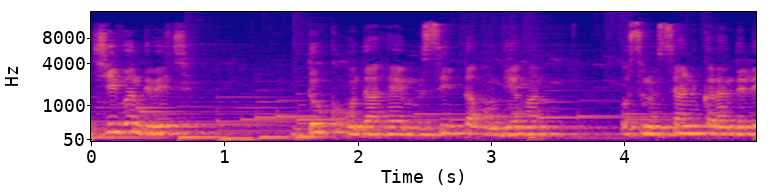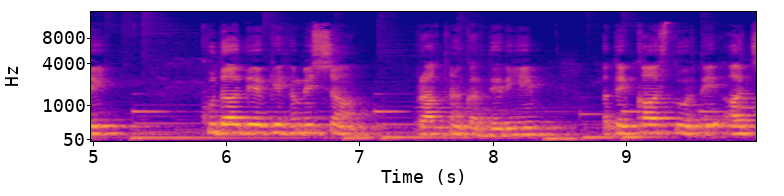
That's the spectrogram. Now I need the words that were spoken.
ਜੀਵਨ ਦੇ ਵਿੱਚ ਦੁੱਖ ਹੁੰਦਾ ਹੈ, ਮੁਸੀਬਤਾਂ ਆਉਂਦੀਆਂ ਹਨ ਉਸ ਨੂੰ ਸਹਿਣ ਕਰਨ ਦੇ ਲਈ ਖੁਦਾ ਦੇ ਅੱਗੇ ਹਮੇਸ਼ਾ ਪ੍ਰਾਰਥਨਾ ਕਰਦੇ ਰਹੀਏ ਅਤੇ ਖਾਸ ਤੌਰ ਤੇ ਅੱਜ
